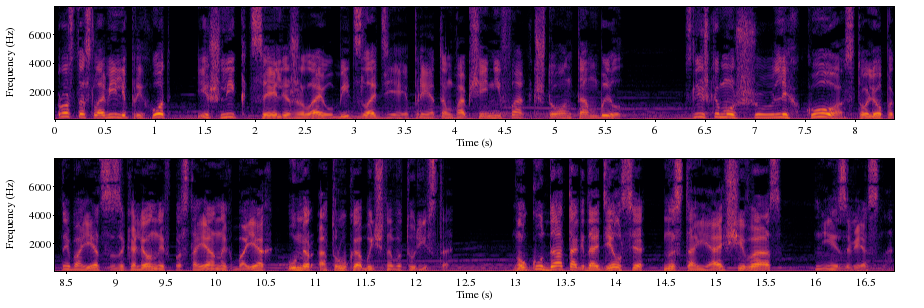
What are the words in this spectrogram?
Просто словили приход и шли к цели, желая убить злодея, при этом вообще не факт, что он там был. Слишком уж легко столь опытный боец, закаленный в постоянных боях, умер от рук обычного туриста. Но куда тогда делся настоящий вас, неизвестно.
